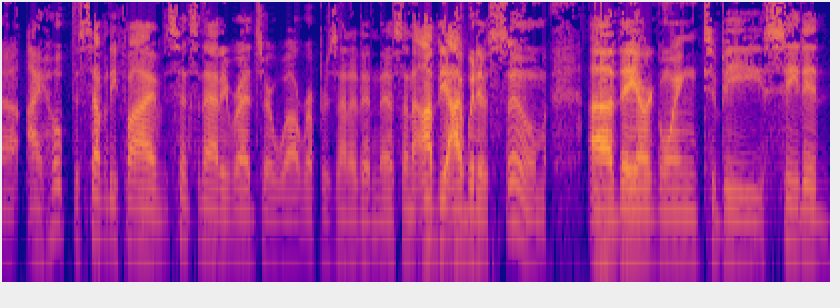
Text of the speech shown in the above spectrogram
uh, I hope the 75 Cincinnati Reds are well represented in this, and obviously I would assume uh, they are going to be seated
